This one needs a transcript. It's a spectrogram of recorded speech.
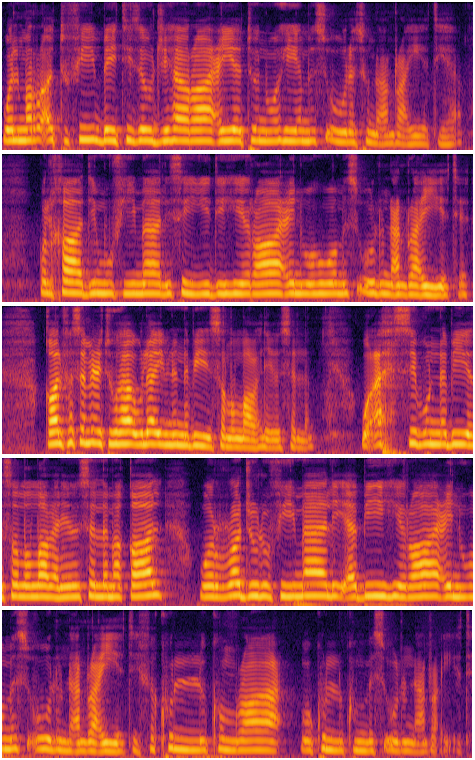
والمرأة في بيت زوجها راعية وهي مسؤولة عن رعيتها. والخادم في مال سيده راع وهو مسؤول عن رعيته. قال فسمعت هؤلاء من النبي صلى الله عليه وسلم. وأحسب النبي صلى الله عليه وسلم قال والرجل في مال أبيه راع ومسؤول عن رعيته. فكلكم راع وكلكم مسؤول عن رعيته.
